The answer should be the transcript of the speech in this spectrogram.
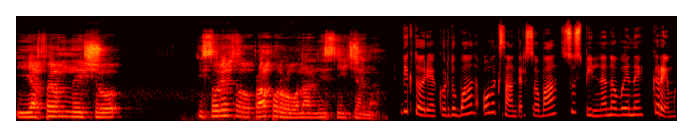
І я впевнений, що історія цього прапору вона нескінченна. Вікторія Кордубан, Олександр Сова, Суспільне новини, Крим.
